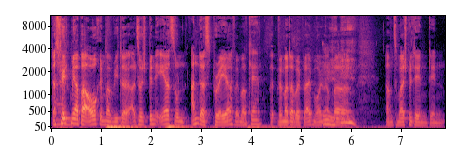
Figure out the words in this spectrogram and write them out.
Das fehlt mir aber auch immer wieder. Also ich bin eher so ein Undersprayer, wenn wir, Okay. wenn wir dabei bleiben wollen. Aber ähm, zum Beispiel den, den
